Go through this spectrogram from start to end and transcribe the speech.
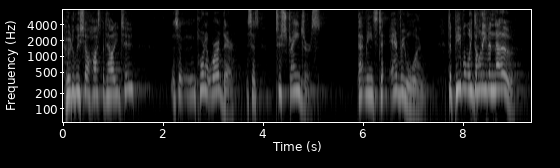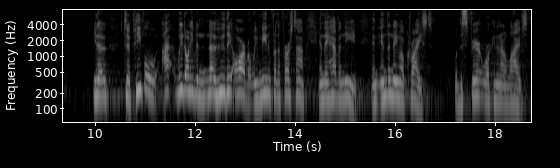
Who do we show hospitality to? It's an important word there. It says, To strangers. That means to everyone, to people we don't even know. You know, to people, I, we don't even know who they are, but we meet them for the first time and they have a need. And in the name of Christ, with the Spirit working in our lives,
